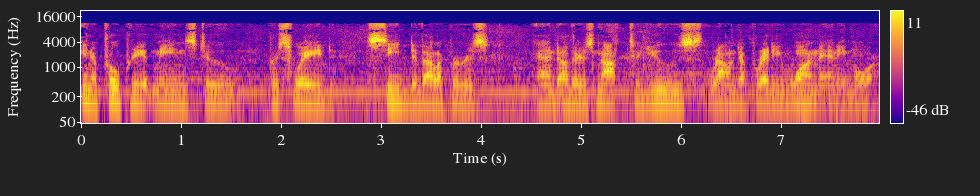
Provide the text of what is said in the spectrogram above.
inappropriate means to persuade seed developers and others not to use Roundup Ready 1 anymore.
